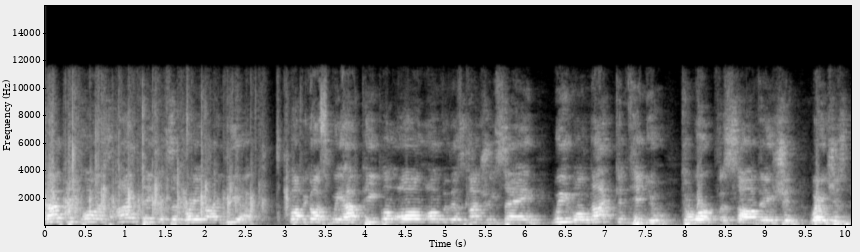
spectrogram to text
Not because I think it's a great idea, but because we have people all over this country saying, we will not continue to work for starvation wages.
